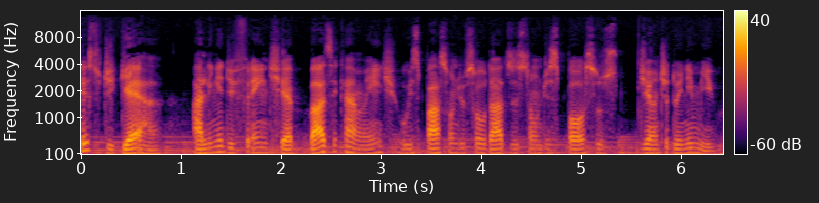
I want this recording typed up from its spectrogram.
Contexto de guerra, a linha de frente é basicamente o espaço onde os soldados estão dispostos diante do inimigo.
